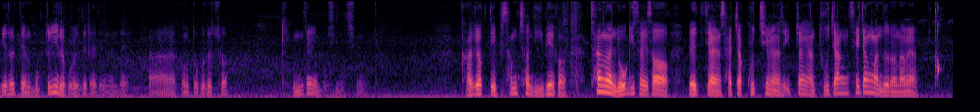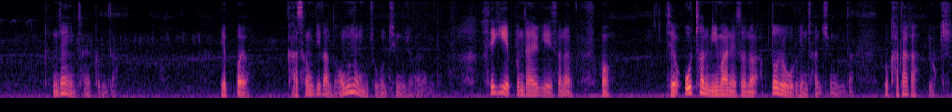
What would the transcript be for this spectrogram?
이럴 때는 목둥이를 보여드려야 되는데 아 그럼 또 그렇죠. 굉장히 멋있는 친구입니다. 가격 대비 3,200원. 창은 여기서에서 레드티아는 살짝 굳히면서 입장이 한 두 장, 세 장만 늘어나면 굉장히 괜찮을 겁니다. 예뻐요. 가성비가 너무너무 좋은 친구 중 하나입니다. 색이 예쁜 다육이에서는 어, 제가 5천 미만에서는 압도적으로 괜찮은 친구입니다. 요 가다가 여기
